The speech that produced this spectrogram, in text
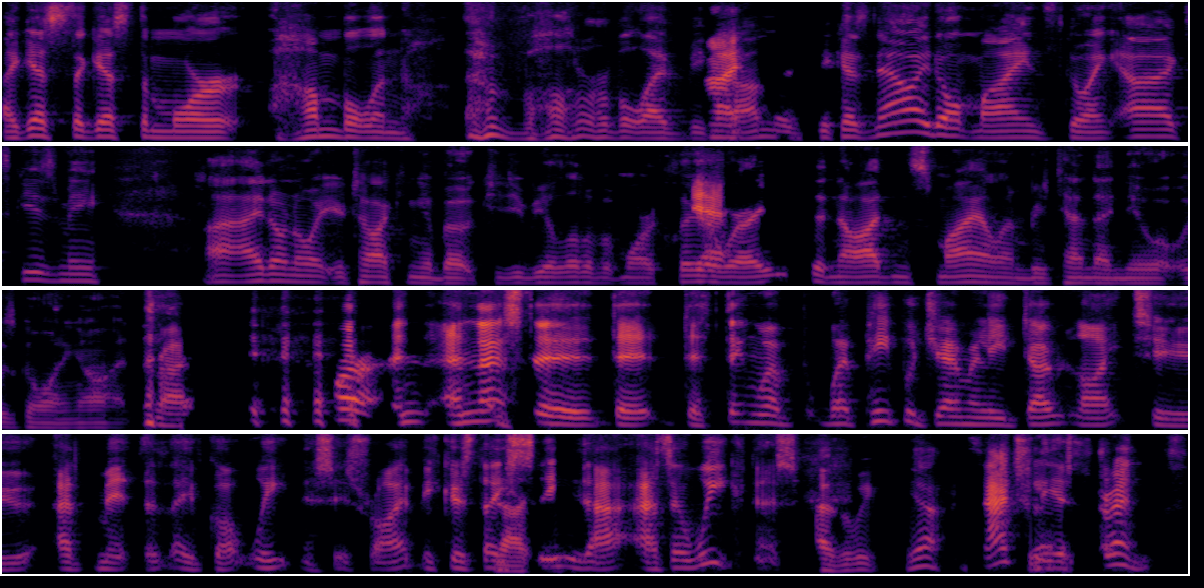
I guess I guess the more humble and vulnerable I've become right. because now I don't mind going, uh, excuse me, I don't know what you're talking about. Could you be a little bit more clear? Yeah. Where I used to nod and smile and pretend I knew what was going on. Right. well, and, and that's the, the the thing where where people generally don't like to admit that they've got weaknesses, right? Because they exactly. see that as a weakness. As a weak, yeah. It's actually yeah. a strength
